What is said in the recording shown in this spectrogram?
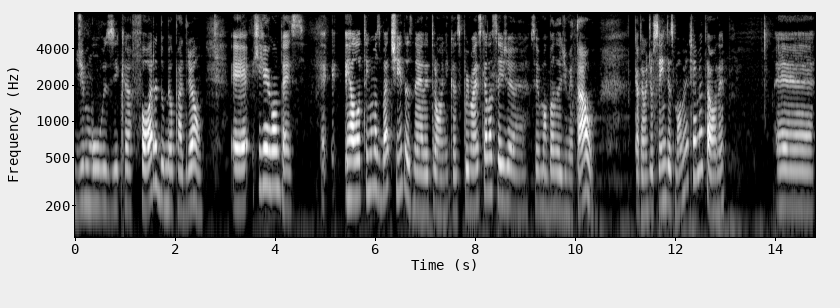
de música fora do meu padrão, é, o que, que acontece? É, é, ela tem umas batidas, né, eletrônicas. Por mais que ela seja, seja uma banda de metal, que até onde eu sei, em momento é metal, né? É,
